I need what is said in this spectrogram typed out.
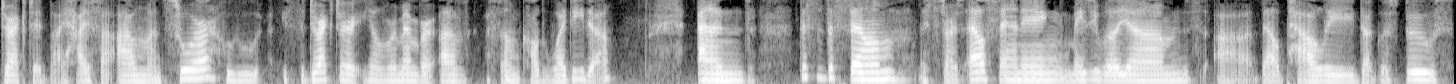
directed by Haifa Al Mansour, who is the director, you'll remember, of a film called Wadjda. And this is the film. It stars Elle Fanning, Maisie Williams, uh, Bel Powley, Douglas Booth.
